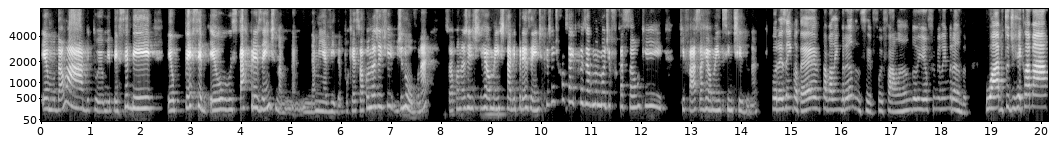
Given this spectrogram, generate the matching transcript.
eu mudar um hábito, eu me perceber, eu perceber, eu estar presente na, na, na minha vida, porque é só quando a gente, de novo, né? Só quando a gente realmente está ali presente que a gente consegue fazer alguma modificação que, que faça realmente sentido, né? Por exemplo, até estava lembrando, você foi falando e eu fui me lembrando. O hábito de reclamar,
